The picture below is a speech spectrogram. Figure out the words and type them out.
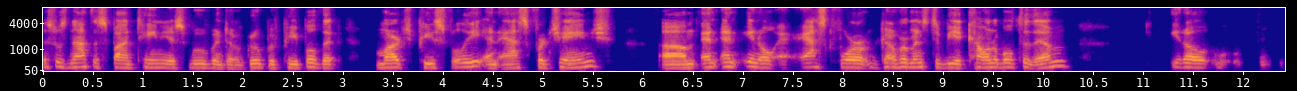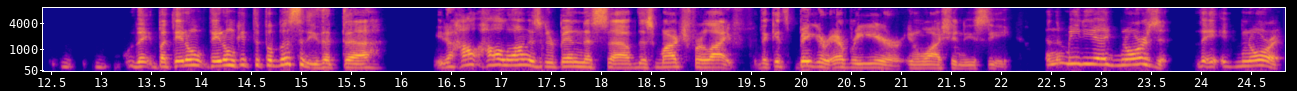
this was not the spontaneous movement of a group of people that marched peacefully and asked for change um, and and you know ask for governments to be accountable to them. You know they but they don't they don't get the publicity that uh, you know how how long has there been this uh, this march for life that gets bigger every year in Washington D.C. and the media ignores it. They ignore it.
